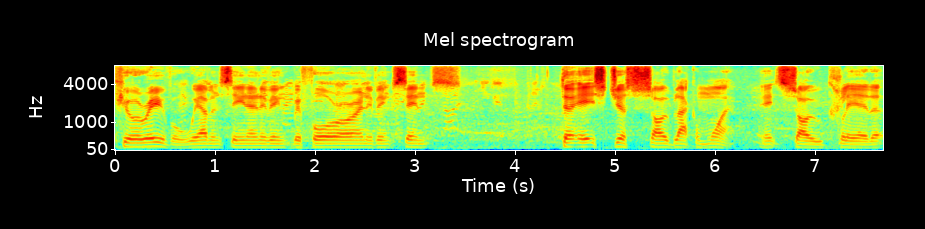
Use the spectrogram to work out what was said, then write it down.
pure evil. We haven't seen anything before or anything since. That it's just so black and white. It's so clear that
